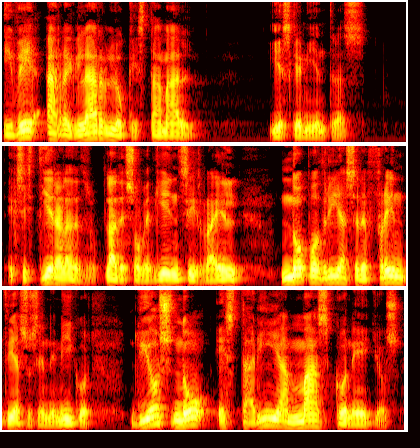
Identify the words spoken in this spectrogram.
y ve a arreglar lo que está mal. Y es que mientras existiera la, desobediencia Israel, no podría hacer frente a sus enemigos. Dios no estaría más con ellos.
